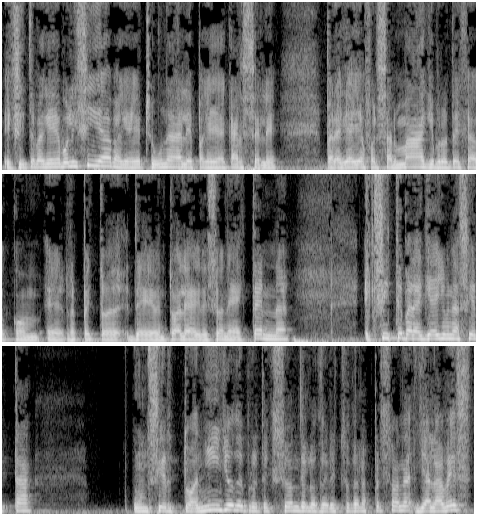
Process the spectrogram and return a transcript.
Existe para que haya policía, para que haya tribunales, para que haya cárceles, para que haya Fuerza Armada que proteja con eh, respecto de eventuales agresiones externas. Existe para que haya una cierta un cierto anillo de protección de los derechos de las personas y a la vez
